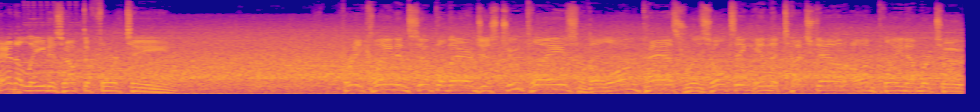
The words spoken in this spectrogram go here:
And the lead is up to 14. Pretty clean and simple there. Just two plays. The long pass resulting in the touchdown on play number two.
